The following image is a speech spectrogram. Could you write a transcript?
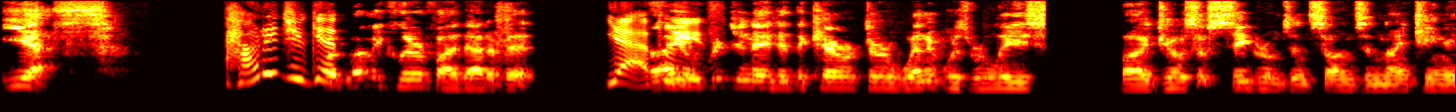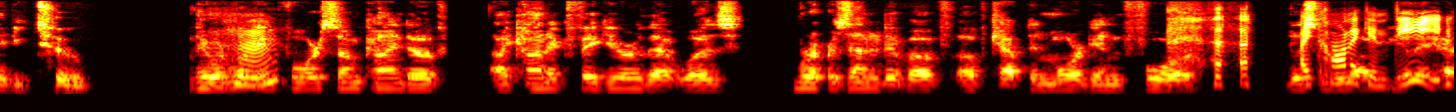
yes. How did you get. But let me clarify that a bit. Yeah, please. I originated the character when it was released by Joseph Seagrams and Sons in 1982. They were mm-hmm. looking for some kind of iconic figure that was representative of, of Captain Morgan for this iconic indeed of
